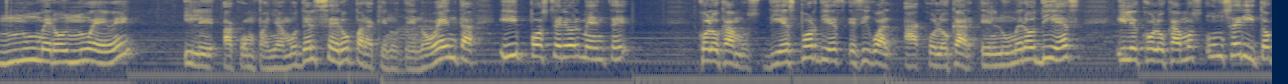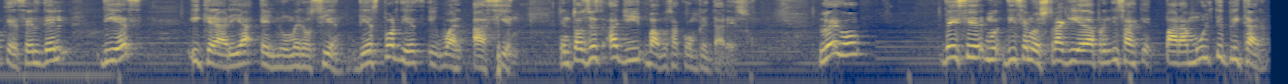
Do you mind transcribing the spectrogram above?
número 9 y le acompañamos del 0 para que nos dé 90 y posteriormente colocamos 10 por 10 es igual a colocar el número 10 y le colocamos un cerito que es el del 10 y quedaría el número 100. 10 por 10 igual a 100. Entonces allí vamos a completar eso. Luego dice, dice nuestra guía de aprendizaje que para multiplicar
